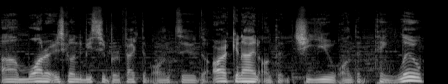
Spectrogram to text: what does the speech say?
Um, water is going to be super effective onto the Arcanine, onto the Chi-Yu, onto the Ting Lu.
